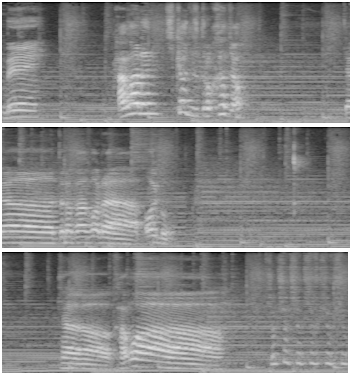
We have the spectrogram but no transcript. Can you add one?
네. 강화는 시켜주도록 하죠. 자 들어가거라. 어이구. 자 강화. 슉슉슉슉슉슉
